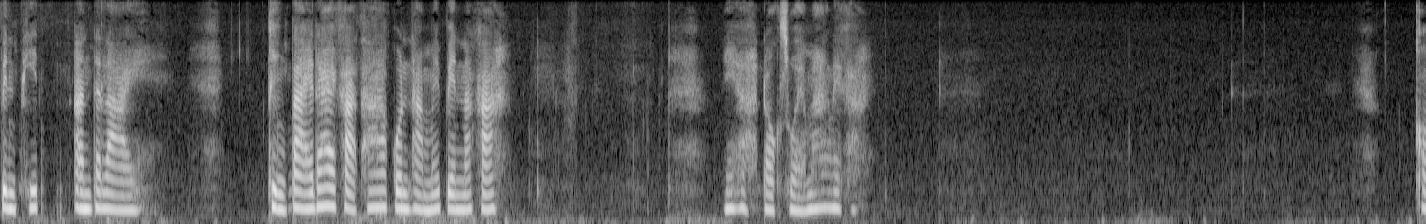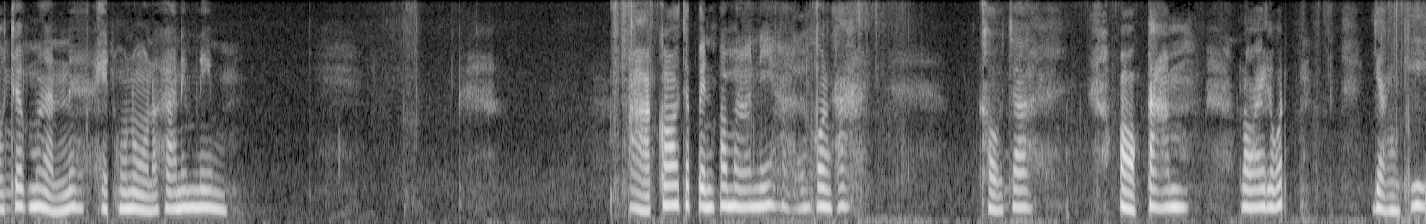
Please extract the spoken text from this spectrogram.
เป็นพิษอันตราย ถึงตายได้ค่ะ ถ้าคนทำไม่เป็นนะคะ นี่ค่ะ ดอกสวยมากเลยค่ะ เขาจะเหมือนเห็ดหูหนูนะคะ นิ่มๆป่าก็จะเป็นประมาณนี้ค่ะทุกคนค่ะเขาจะออกตามรอยรถ อย่างที่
